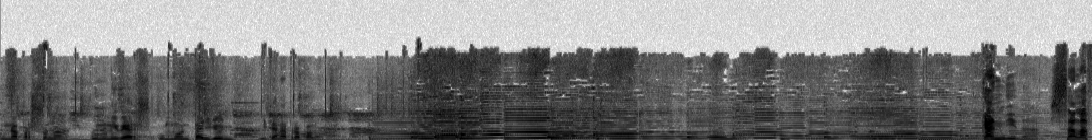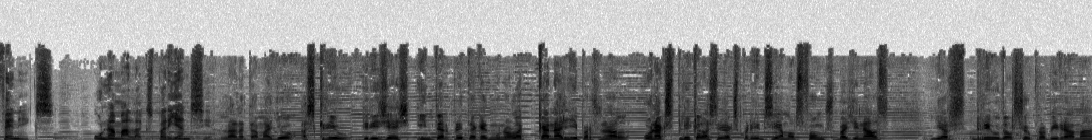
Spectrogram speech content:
una persona, un univers, un món tan lluny i tan a prop alhora. Càndida, Sala Fènix, una mala experiència. L'Anna Tamayo escriu, dirigeix i interpreta aquest monòleg canalla i personal on explica la seva experiència amb els fongs vaginals i es riu del seu propi drama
